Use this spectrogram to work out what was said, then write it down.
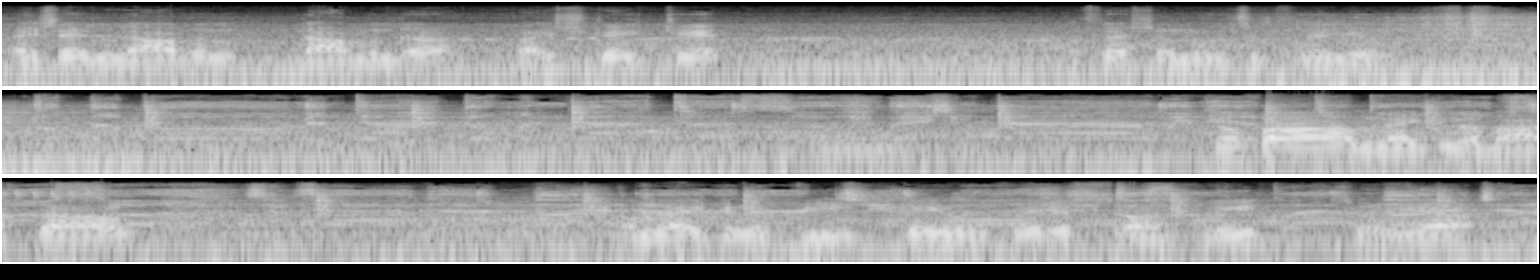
I say Levanter by Stray Kid. Official music video. So far I'm liking the background. I'm liking the beat. They will fit it on fleet. So yeah.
